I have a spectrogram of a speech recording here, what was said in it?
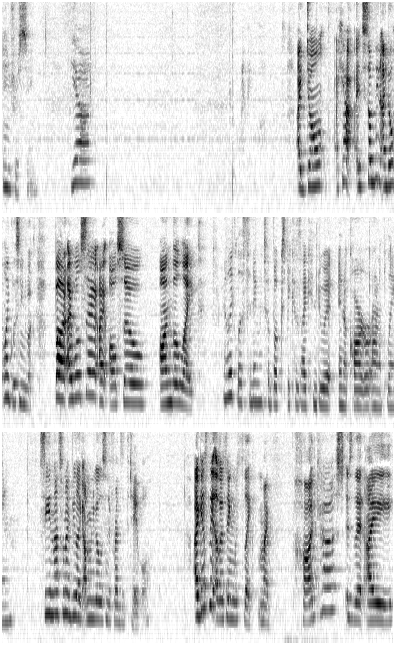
Interesting. Yeah. I don't. Yeah, it's something I don't like listening to books. But I will say I also on the like. I like listening to books because I can do it in a car or on a plane. See, and that's when I'd be like, I'm gonna go listen to Friends at the Table. I guess the other thing with like my podcast is that I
